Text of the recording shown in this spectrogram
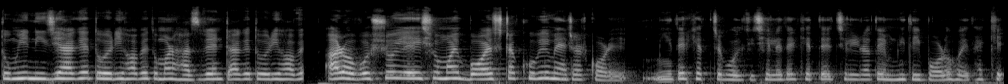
তুমি নিজে আগে তৈরি হবে, তোমার হাজব্যান্ড আগে তৈরি হবে, আর অবশ্যই এই সময় বয়সটা খুবই ম্যাটার করে। মেয়েদের ক্ষেত্রে বলছি, ছেলেদের ক্ষেত্রে ছেলেরা তো এমনিতেই বড় হয়ে থাকে।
